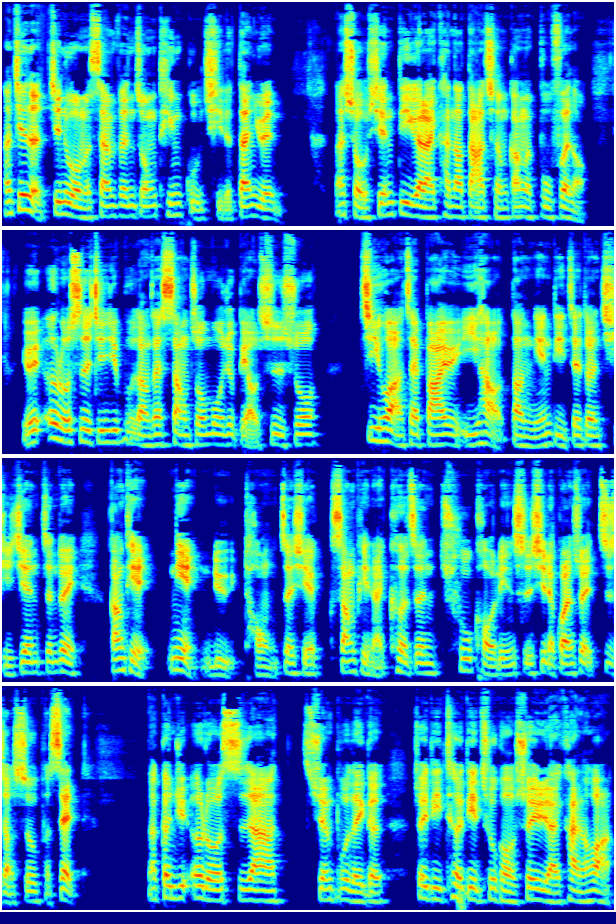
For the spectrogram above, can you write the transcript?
那接着进入我们三分钟听股期的单元。那首先第一个来看到大成钢的部分哦，由于俄罗斯的经济部长在上周末就表示说，计划在八月一号到年底这段期间，针对钢铁、镍、铝、铜这些商品来课征出口临时性的关税，至少十五 percent。那根据俄罗斯啊宣布的一个最低特定出口税率来看的话，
